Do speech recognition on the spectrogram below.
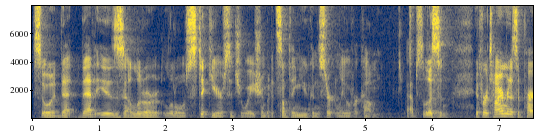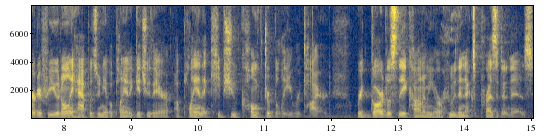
So that that is a little little stickier situation, but it's something you can certainly overcome. Absolutely. Listen, if retirement is a priority for you, it only happens when you have a plan to get you there, a plan that keeps you comfortably retired, regardless of the economy or who the next president is.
